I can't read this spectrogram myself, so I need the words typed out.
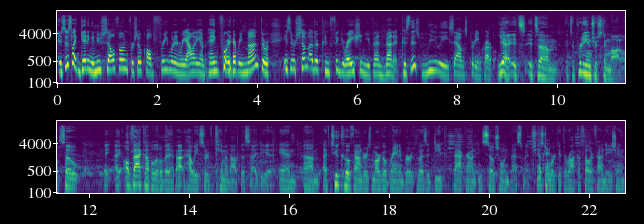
is this like getting a new cell phone for so-called free when in reality I'm paying for it every month or is there some other configuration you've invented because this really sounds pretty incredible yeah it's it's um it's a pretty interesting model so I, will back up a little bit about how we sort of came about this idea. And um, I have two co founders, Margot Brandenburg, who has a deep background in social investment. She used okay. to work at the Rockefeller Foundation.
